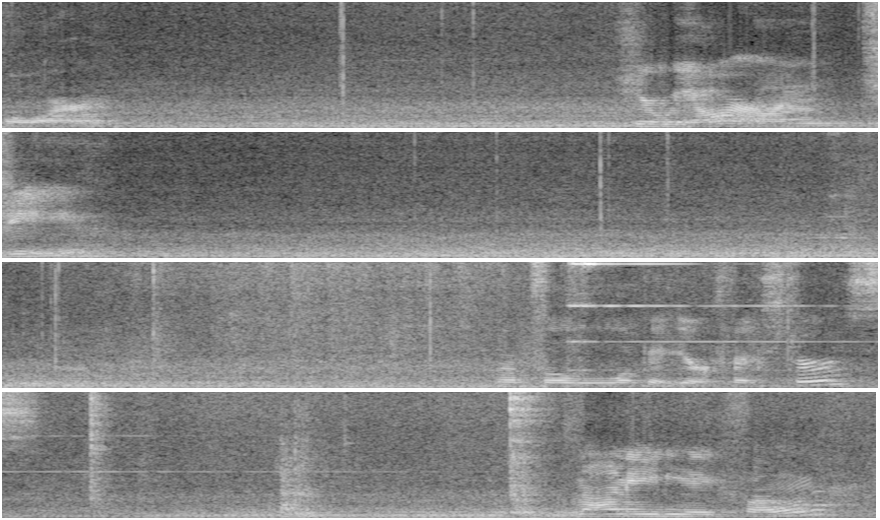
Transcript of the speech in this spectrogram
four. Here we are on G. Let's look at your fixtures. 988 phone.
